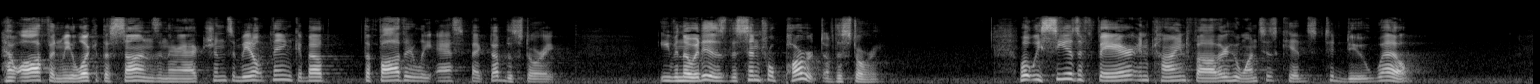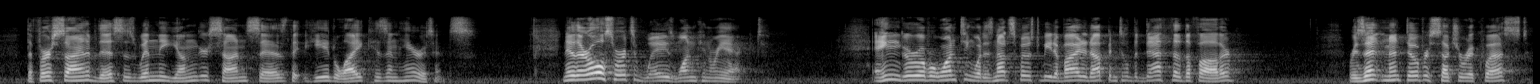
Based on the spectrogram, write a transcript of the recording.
How often we look at the sons and their actions and we don't think about the fatherly aspect of the story, even though it is the central part of the story. What we see is a fair and kind father who wants his kids to do well. The first sign of this is when the younger son says that he'd like his inheritance. Now, there are all sorts of ways one can react anger over wanting what is not supposed to be divided up until the death of the father, resentment over such a request.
